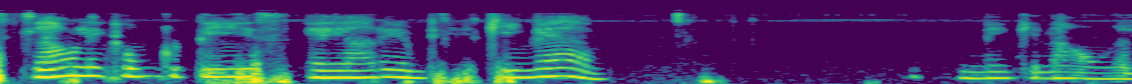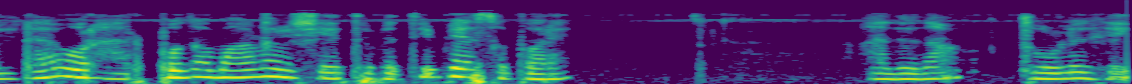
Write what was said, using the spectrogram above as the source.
அஸ்லாமலைக்கும் குட்டீஸ். எல்லாரும் எப்படி இருக்கீங்க? இன்னைக்கு நான் உங்கள்கிட்ட ஒரு அற்புதமான விஷயத்தை பற்றி பேச போகிறேன் அதுதான் தொழுகை.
